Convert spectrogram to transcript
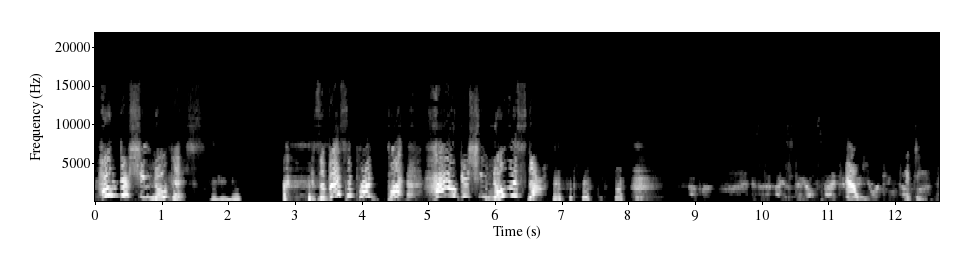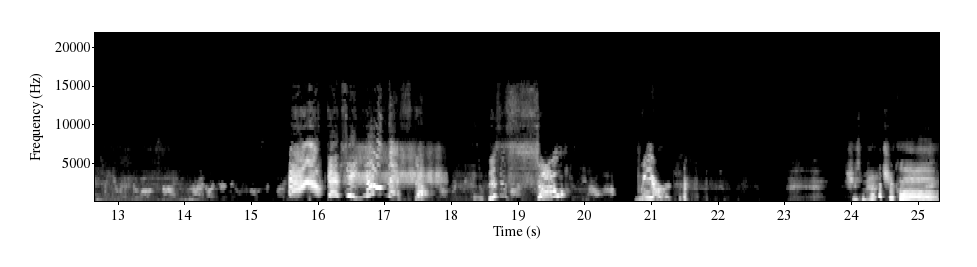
How does she know this? I don't know. It's the best surprise, but how does she know this stuff? ever. Is it a nice day outside today Owie. in your kingdom? Itchy. Maybe you could go outside and ride on your new frozen bike. How does she know this stuff? This is so To see how high weird. She's magical.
